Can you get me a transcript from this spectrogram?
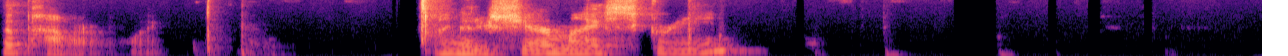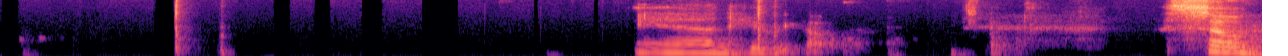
the PowerPoint. I'm going to share my screen. And here we go. So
